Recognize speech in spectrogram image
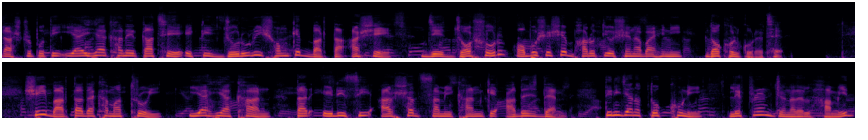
রাষ্ট্রপতি ইয়াহিয়া খানের কাছে একটি জরুরি সংকেত বার্তা আসে যে যশোর অবশেষে ভারতীয় সেনাবাহিনী দখল করেছে। সেই বার্তা দেখা মাত্রই ইয়াহিয়া খান তার এডিসি আরশাদ সামি খানকে আদেশ দেন। তিনি যেন তক্ষুনি lieutenant general Hamid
